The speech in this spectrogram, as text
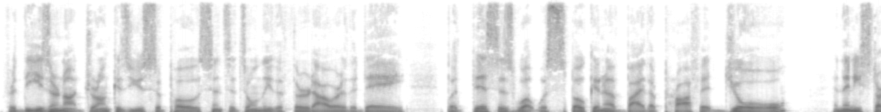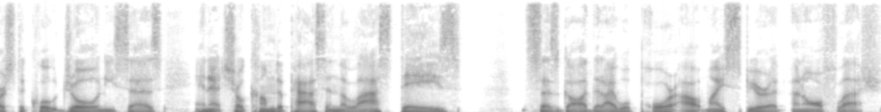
For these are not drunk as you suppose, since it's only the third hour of the day. But this is what was spoken of by the prophet Joel. And then he starts to quote Joel and he says, And it shall come to pass in the last days, says God, that I will pour out my spirit on all flesh.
